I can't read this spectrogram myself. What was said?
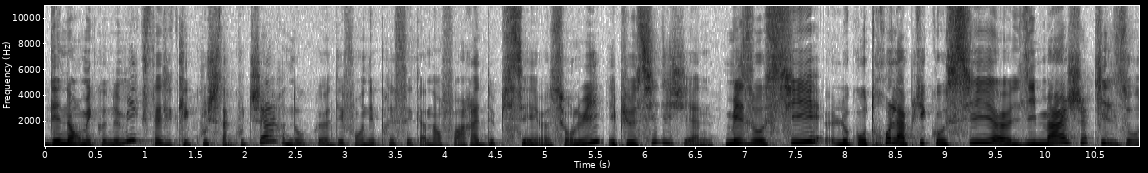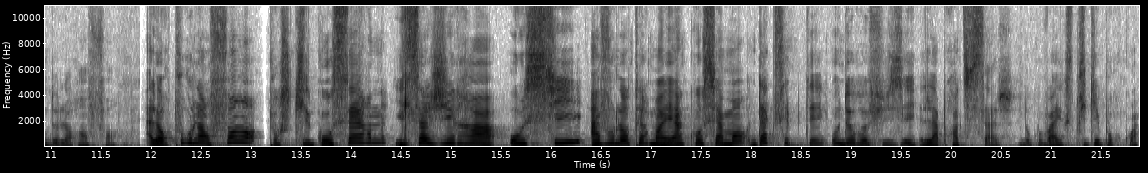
des normes économiques, c'est-à-dire que les couches ça coûte cher, donc des fois on est pressé qu'un enfant arrête de pisser sur lui, et puis aussi d'hygiène. Mais aussi, le contrôle implique aussi l'image qu'ils ont de leur enfant. Alors pour l'enfant, pour ce qu'il concerne, il s'agira aussi involontairement et inconsciemment d'accepter ou de refuser l'apprentissage. Donc on va expliquer pourquoi.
